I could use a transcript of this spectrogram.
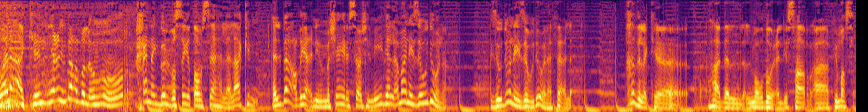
ولكن يعني بعض الأمور خلينا نقول بسيطة وسهلة لكن البعض يعني من مشاهير ال social media الامانه يزودونه. يزودونه يزودونه فعلا. خذ لك آه، هذا الموضوع اللي صار آه، في مصر.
